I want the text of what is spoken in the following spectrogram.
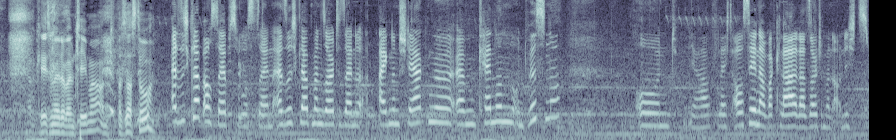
okay, sind wir wieder beim Thema. Und was sagst du? Also ich glaube auch Selbstbewusstsein. Also ich glaube, man sollte seine eigenen Stärken ähm, kennen und wissen. Und ja, vielleicht aussehen, aber klar, da sollte man auch nicht zu.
